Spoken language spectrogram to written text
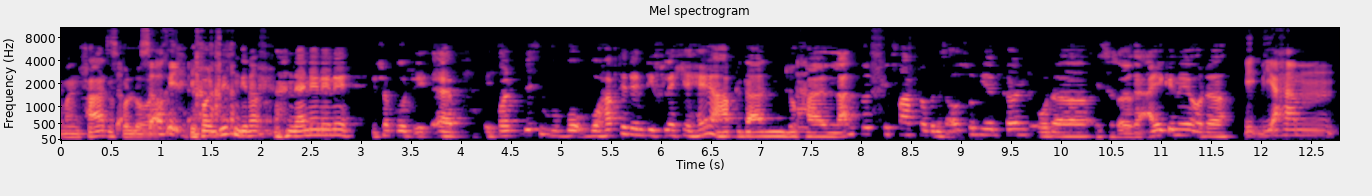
meinen Faden so, verloren. Sorry. Ich wollte wissen, genau. Nein, nein, nein, nein. Ist schon gut. Ich, äh, ich wollte wissen, wo, wo habt ihr denn die Fläche her? Habt ihr da einen lokalen Landwirt gefragt, ob ihr das ausprobieren könnt? Oder ist das eure eigene? Oder? Wir haben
